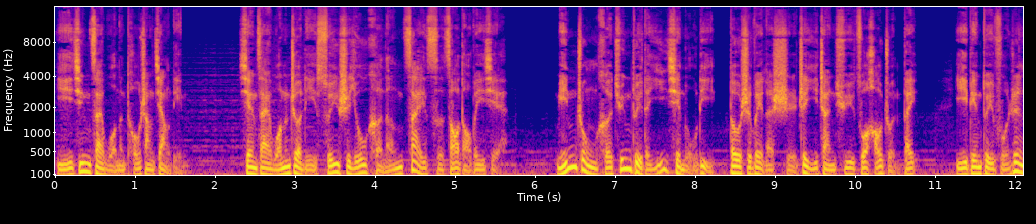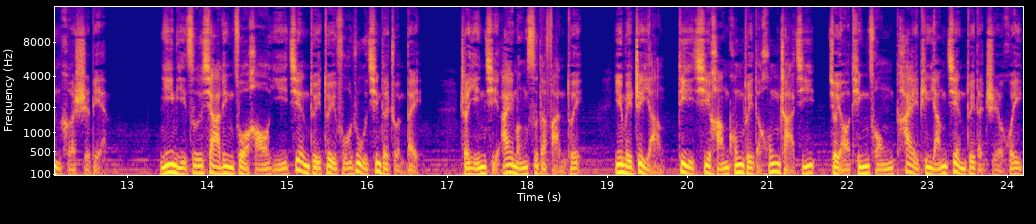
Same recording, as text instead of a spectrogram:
已经在我们头上降临，现在我们这里随时有可能再次遭到威胁。民众和军队的一切努力都是为了使这一战区做好准备，以便对付任何事变。尼米兹下令做好以舰队对付入侵的准备，这引起埃蒙斯的反对，因为这样第七航空队的轰炸机就要听从太平洋舰队的指挥。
